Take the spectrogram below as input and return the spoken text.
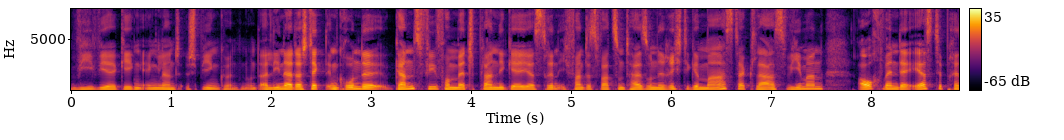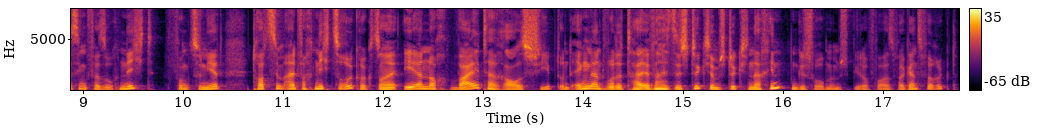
wie wir gegen England spielen könnten. Und Alina, da steckt im Grunde ganz viel vom Matchplan Nigerias drin. Ich fand, es war zum Teil so eine richtige Masterclass, wie man, auch wenn der erste Pressingversuch nicht funktioniert, trotzdem einfach nicht zurückrückt, sondern eher noch weiter rausschiebt. Und England wurde teilweise Stückchen um Stückchen nach hinten geschoben im Spiel davor. Es war ganz verrückt.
